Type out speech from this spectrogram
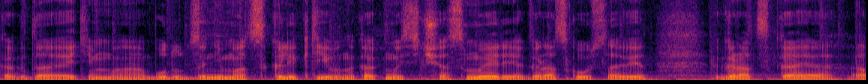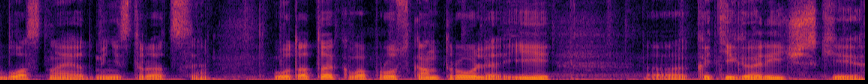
когда этим будут заниматься коллективно, как мы сейчас, мэрия, городской совет, городская, областная администрация. Вот, а так вопрос контроля и категорически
